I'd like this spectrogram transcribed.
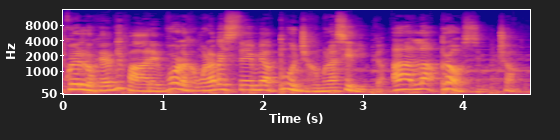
quello che vi pare vola come una bestemmia punge come una siringa alla prossima ciao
